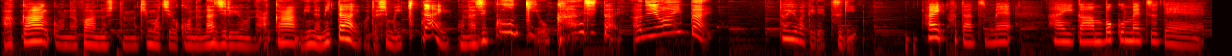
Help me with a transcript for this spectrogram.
あかん。こんなファンの人の気持ちをこんななじるような。あかん。みんな見たい。私も行きたい。同じ空気を感じたい。味わいたい。というわけで次。はい。2つ目。肺がん撲滅デー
